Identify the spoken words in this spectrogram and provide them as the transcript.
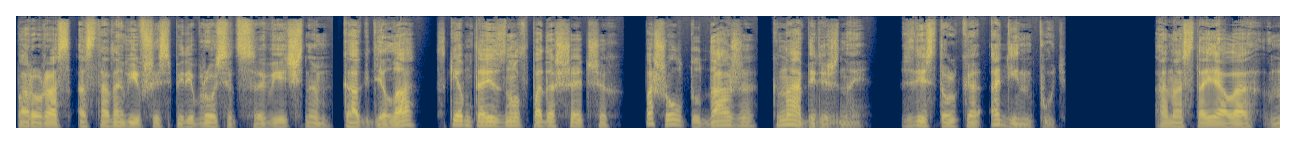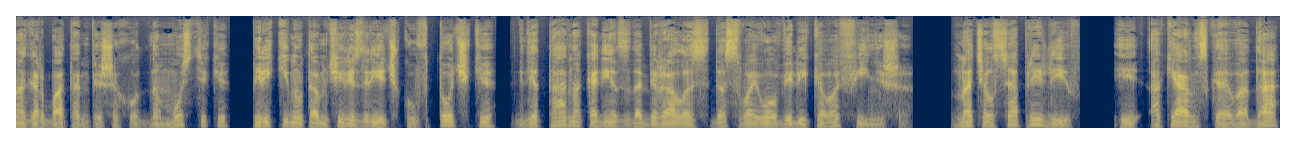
пару раз остановившись переброситься вечным «как дела?» с кем-то из вновь подошедших, пошел туда же, к набережной. Здесь только один путь. Она стояла на горбатом пешеходном мостике, перекинутом через речку в точке, где та, наконец, добиралась до своего великого финиша. Начался прилив, и океанская вода,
